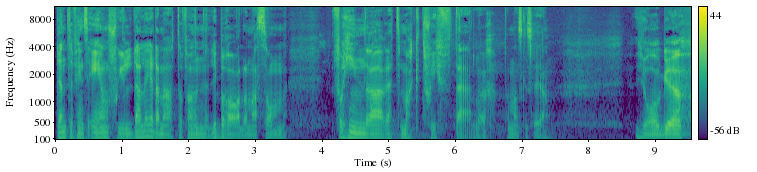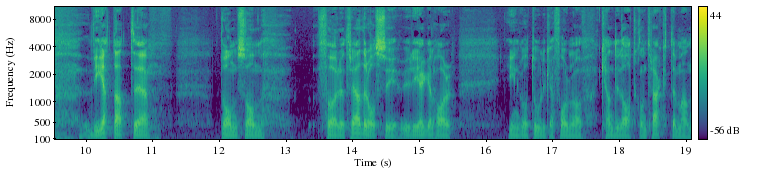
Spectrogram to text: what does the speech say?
det inte finns enskilda ledamöter från Liberalerna som förhindrar ett maktskifte eller vad man ska säga? Jag eh, vet att de som företräder oss i, i regel har ingått olika former av kandidatkontrakt där man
